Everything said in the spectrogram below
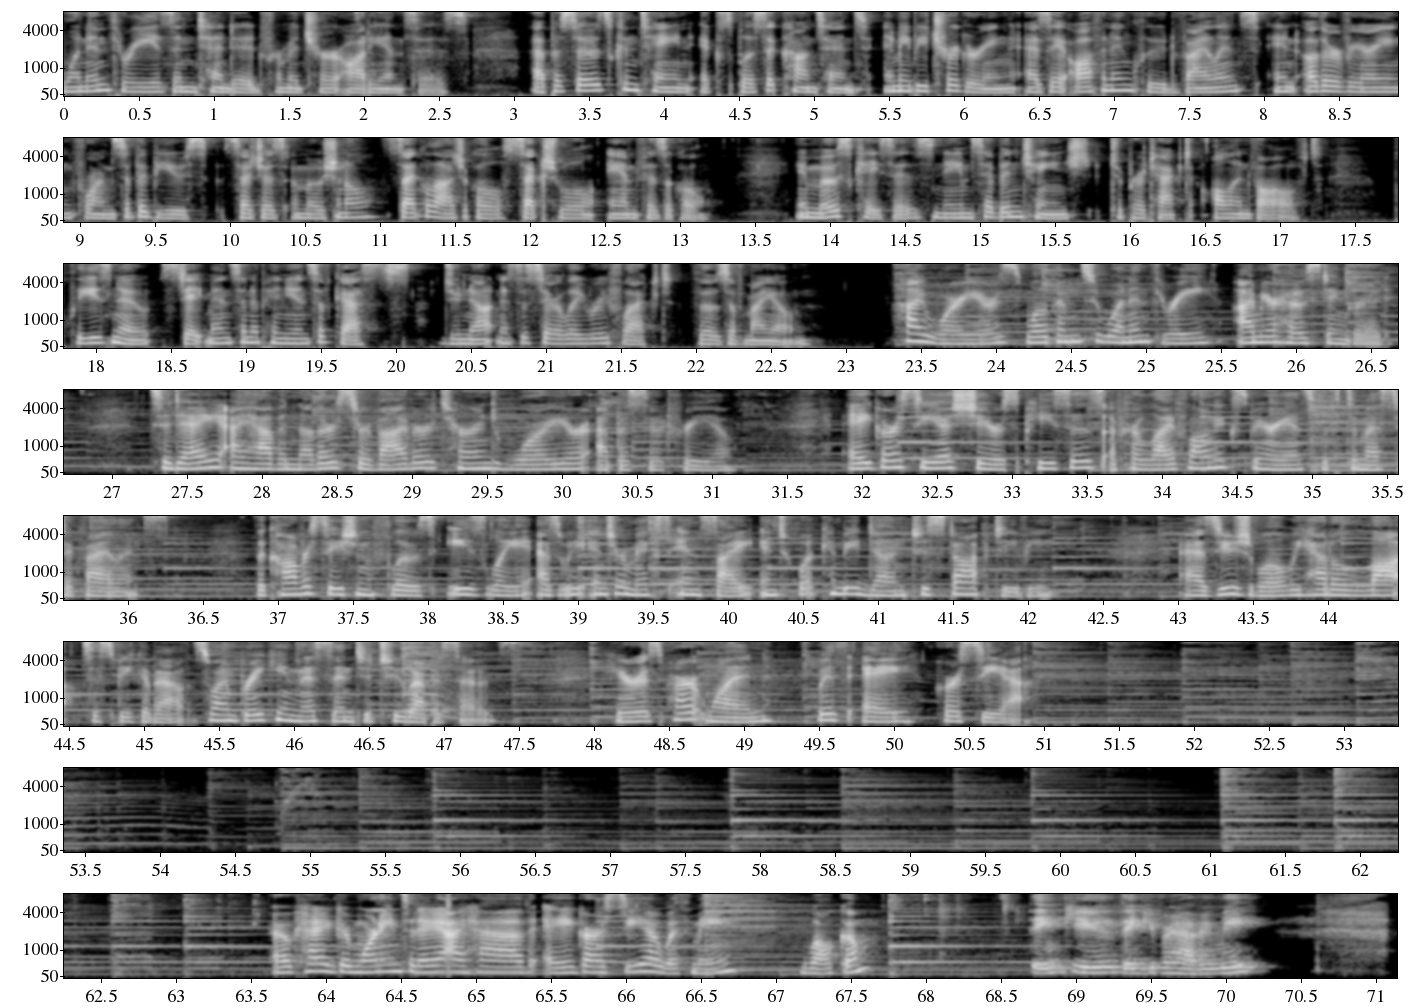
One in Three is intended for mature audiences. Episodes contain explicit content and may be triggering as they often include violence and other varying forms of abuse, such as emotional, psychological, sexual, and physical. In most cases, names have been changed to protect all involved. Please note statements and opinions of guests do not necessarily reflect those of my own. Hi, Warriors. Welcome to One in Three. I'm your host, Ingrid. Today, I have another survivor turned warrior episode for you. A. Garcia shares pieces of her lifelong experience with domestic violence. The conversation flows easily as we intermix insight into what can be done to stop DV. As usual, we had a lot to speak about, so I'm breaking this into two episodes. Here is part one with A. Garcia. Okay, good morning. Today I have A. Garcia with me. Welcome. Thank you. Thank you for having me.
